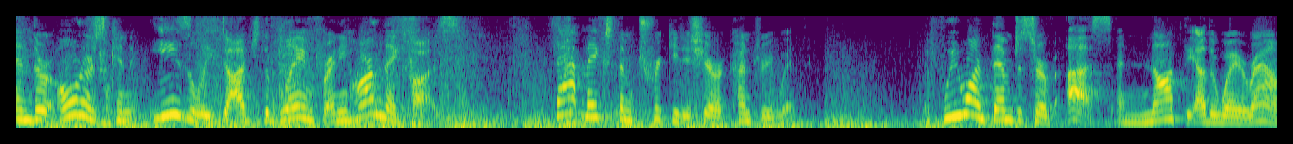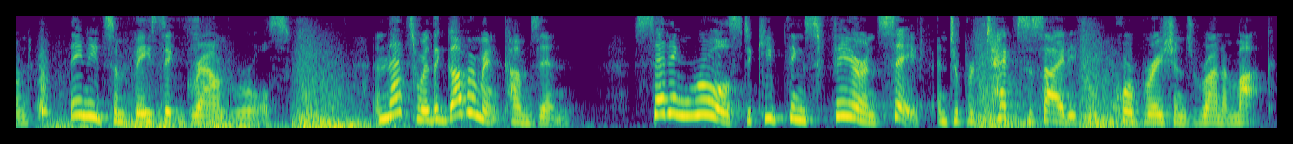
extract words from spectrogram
and their owners can easily dodge the blame for any harm they cause. That makes them tricky to share a country with. If we want them to serve us and not the other way around, they need some basic ground rules. And that's where the government comes in. Setting rules to keep things fair and safe and to protect society from corporations run amok.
